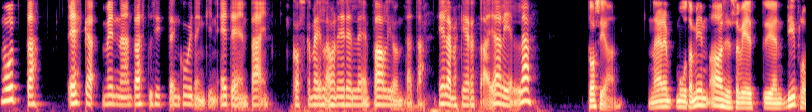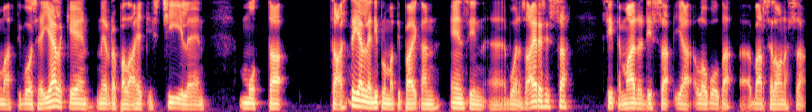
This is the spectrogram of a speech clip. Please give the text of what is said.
Mutta ehkä mennään tästä sitten kuitenkin eteenpäin, koska meillä on edelleen paljon tätä elämäkertaa jäljellä. Tosiaan, näiden muutamien Aasiassa vietettyjen diplomaattivuosien jälkeen Neruda palaa hetkiksi Chileen, mutta saa sitten jälleen diplomaattipaikan ensin äh, Buenos Airesissa, sitten Madridissa ja lopulta äh, Barcelonassa,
